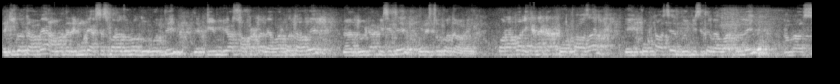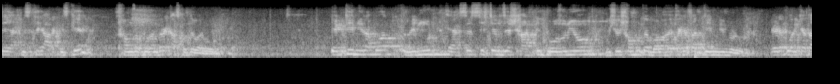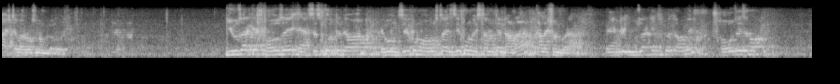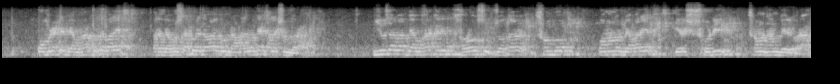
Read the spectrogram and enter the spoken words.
তো কি করতে হবে? আমাদের রিমোট অ্যাক্সেস করার জন্য দূরবর্তী যে টিম ভিউয়ার সফটওয়্যারটা ব্যবহার করতে হবে দুইটা পিসিতে ইনস্টল করতে হবে। করার পর এখানে একটা কোড পাওয়া যায়। এই কোডটা হচ্ছে দুই পিসিতে ব্যবহার করলেই আমরা হচ্ছে এক পিসি থেকে আরেক পিসিকে সংযোগ প্রদান করে কাজ করতে পারব। একটি নিরাপদ রিমোট অ্যাক্সেস সিস্টেম যে সাতটি প্রয়োজনীয় বিষয় সম্পর্কে বলা হয়ে থাকে তার তিন নিম্নরূপ এটা পরীক্ষাতে আসতে পারে রচনামূলক ইউজারকে সহজে অ্যাক্সেস করতে দেওয়া এবং যে কোনো অবস্থায় যে কোনো স্থান হতে ডাটা কালেকশন করা। একটা ইউজারকে কি করতে হবে? সহজে যেন কম্পিউটারটা ব্যবহার করতে পারে, তার ব্যবস্থা করে দেওয়া এবং ডাটাগুলোকে কালেকশন করা। ইউজার বা ব্যবহারকারীর খরচ যথা সম্ভব কমানোর ব্যাপারে এর সঠিক সমাধান বের করা।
